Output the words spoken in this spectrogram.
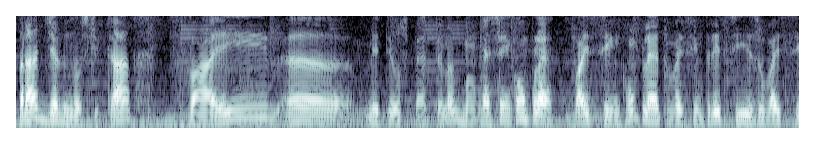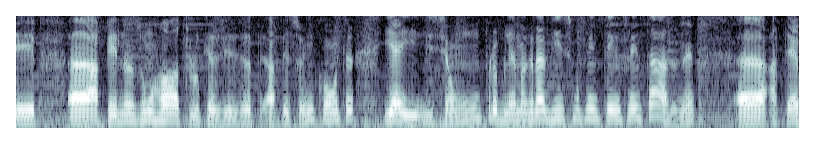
para diagnosticar vai ah, meter os pés pelas mãos Vai ser incompleto. vai ser incompleto, vai ser impreciso, vai ser ah, apenas um rótulo que às vezes a, a pessoa encontra e aí isso é um problema gravíssimo que a gente tem enfrentado, né? Ah, até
